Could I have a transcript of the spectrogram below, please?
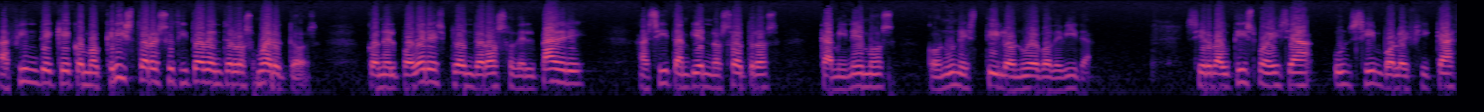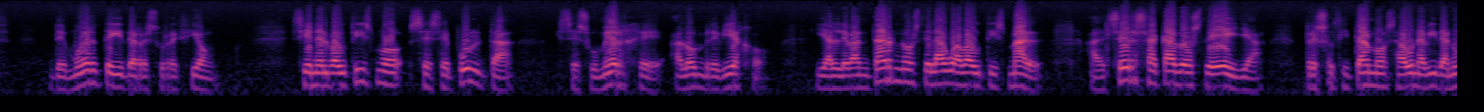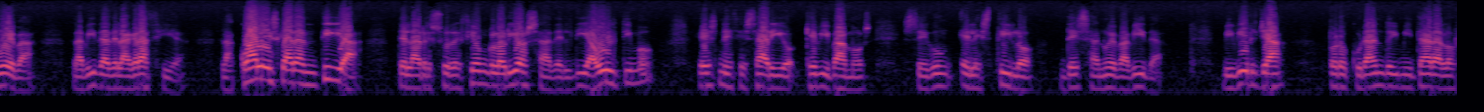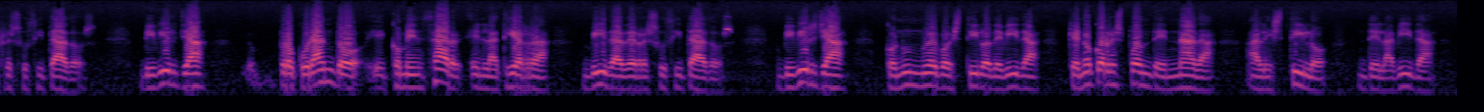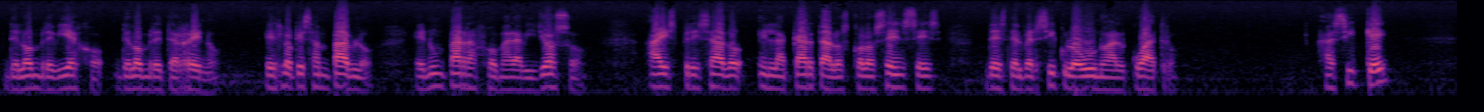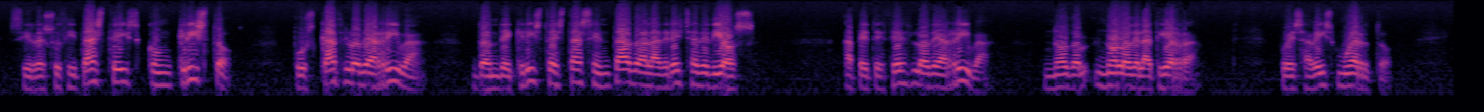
a fin de que como Cristo resucitó de entre los muertos, con el poder esplendoroso del Padre, así también nosotros caminemos con un estilo nuevo de vida. Si el bautismo es ya un símbolo eficaz de muerte y de resurrección. Si en el bautismo se sepulta y se sumerge al hombre viejo, y al levantarnos del agua bautismal, al ser sacados de ella, resucitamos a una vida nueva, la vida de la gracia, la cual es garantía de la resurrección gloriosa del día último, es necesario que vivamos según el estilo de esa nueva vida. Vivir ya procurando imitar a los resucitados, vivir ya procurando eh, comenzar en la tierra vida de resucitados, vivir ya con un nuevo estilo de vida que no corresponde en nada al estilo de la vida del hombre viejo, del hombre terreno. Es lo que San Pablo, en un párrafo maravilloso, ha expresado en la carta a los colosenses desde el versículo 1 al 4. Así que, si resucitasteis con Cristo, buscadlo de arriba, donde Cristo está sentado a la derecha de Dios. Apeteced lo de arriba, no, no lo de la tierra, pues habéis muerto,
